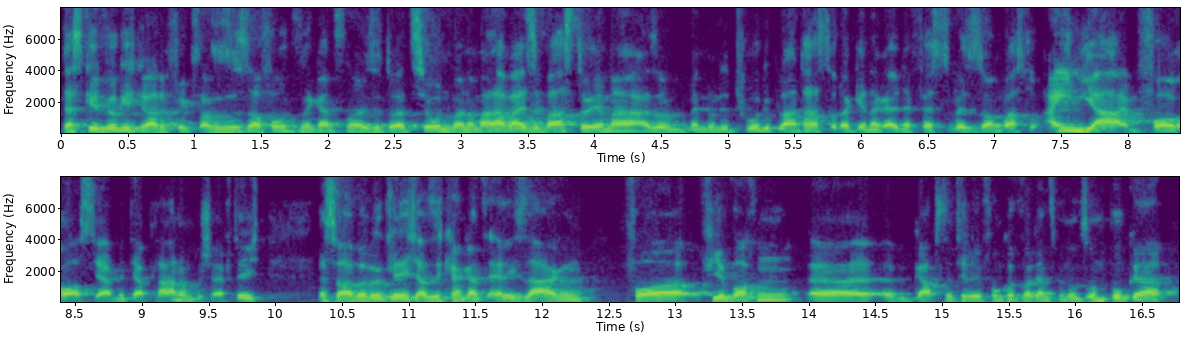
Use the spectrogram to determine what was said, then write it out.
Das geht wirklich gerade fix. Also es ist auch für uns eine ganz neue Situation, weil normalerweise warst du immer, also wenn du eine Tour geplant hast oder generell eine Festivalsaison, warst du ein Jahr im Voraus ja mit der Planung beschäftigt. Es war aber wirklich, also ich kann ganz ehrlich sagen, vor vier Wochen äh, gab es eine Telefonkonferenz mit unserem Booker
